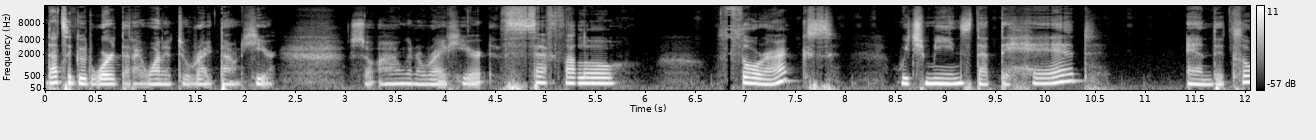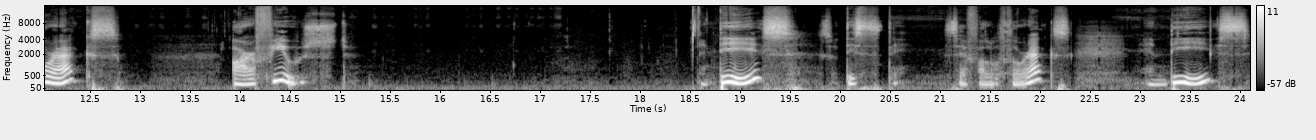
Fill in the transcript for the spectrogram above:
That's a good word that I wanted to write down here. So I'm to write here cephalothorax, which means that the head and the thorax are fused. And this, so this is the cephalothorax, and this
